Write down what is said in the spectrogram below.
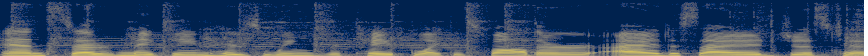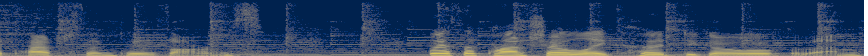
And instead of making his wings a cape like his father, I decided just to attach them to his arms, with a poncho-like hood to go over them.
